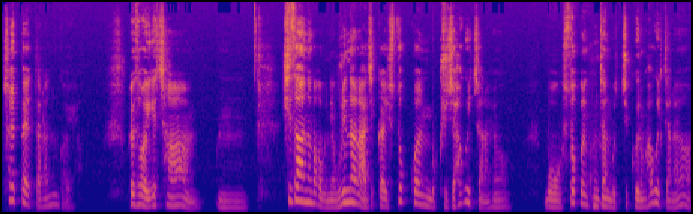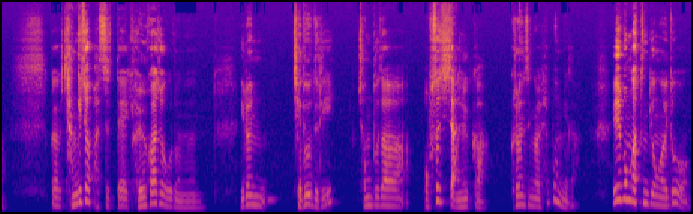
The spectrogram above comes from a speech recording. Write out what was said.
철폐했다라는 거예요. 그래서 이게 참 음, 시사하는 바가 뭐냐 우리나라 아직까지 수도권 뭐 규제하고 있잖아요. 뭐 수도권 공장 못 짓고 이런 거 하고 있잖아요. 그러니까 장기적으로 봤을 때 결과적으로는 이런 제도들이 전부 다 없어지지 않을까 그런 생각을 해봅니다. 일본 같은 경우에도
